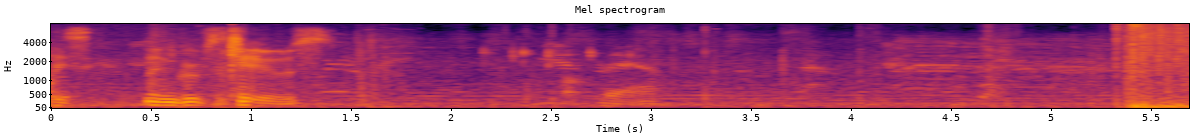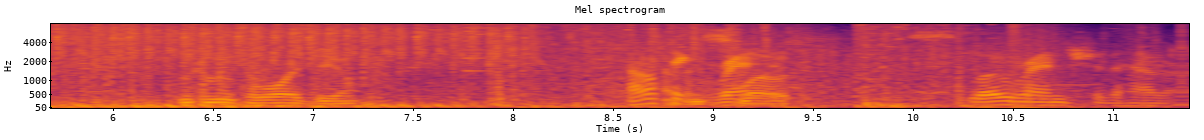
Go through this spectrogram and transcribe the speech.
At least in groups of twos. Yeah. I'm coming towards you. I don't I've think been Ren, slowed. slow Ren should have a.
